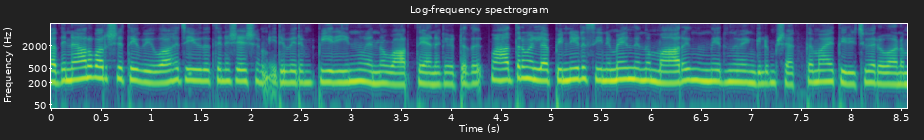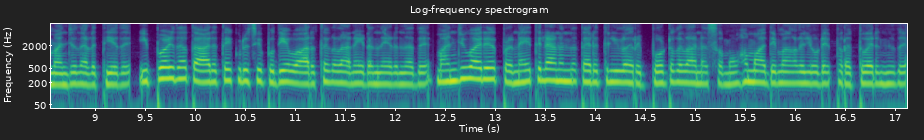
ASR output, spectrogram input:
പതിനാറ് വർഷത്തെ വിവാഹ ജീവിതത്തിന് ശേഷം ഇരുവരും പിരിയുന്നു എന്ന വാർത്തയാണ് കേട്ടത്. മാത്രമല്ല പിന്നീട് സിനിമയിൽ നിന്നും മാറി നിന്നിരുന്നുവെങ്കിലും ശക്തമായ തിരിച്ചുവരവാണ് മഞ്ജു നടത്തിയത്. ഇപ്പോഴത്തെ താരത്തെക്കുറിച്ച് പുതിയ വാർത്തകളാണ് ഇടം നേടുന്നത്. മഞ്ജു വാര്യർ പ്രണയത്തിലാണെന്ന തരത്തിലുള്ള റിപ്പോർട്ടുകളാണ് സമൂഹ മാധ്യമങ്ങളിലൂടെ പുറത്തുവരുന്നത്.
